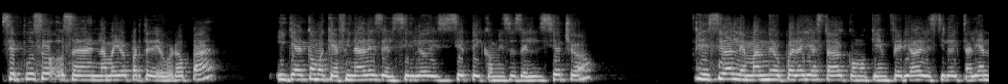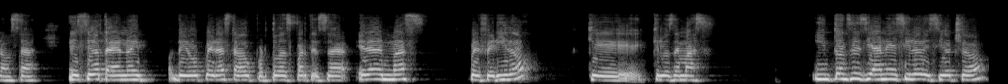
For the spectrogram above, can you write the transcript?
se puso, o sea, en la mayor parte de Europa y ya como que a finales del siglo XVII y comienzos del XVIII, el estilo alemán de ópera ya estaba como que inferior al estilo italiano, o sea, el estilo italiano de ópera estaba por todas partes, o sea, era el más preferido que, que los demás. Y entonces ya en el siglo XVIII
